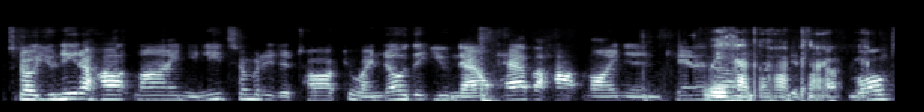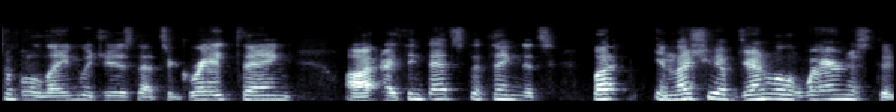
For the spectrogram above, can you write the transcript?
So you need a hotline. You need somebody to talk to. I know that you now have a hotline in Canada. We have a hotline. It's got multiple languages. That's a great thing. Uh, I think that's the thing that's, but unless you have general awareness to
